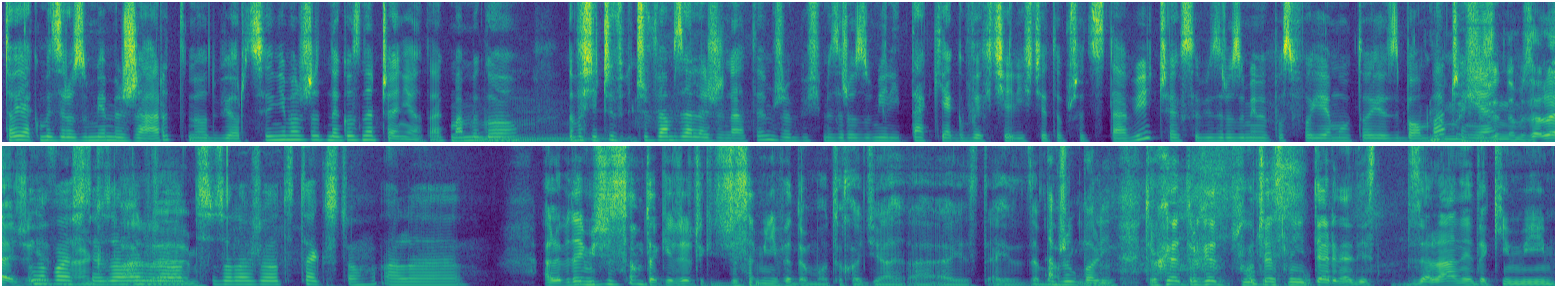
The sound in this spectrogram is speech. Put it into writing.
to jak my zrozumiemy żart, my odbiorcy, nie ma żadnego znaczenia, tak? Mamy go... No właśnie, czy, czy wam zależy na tym, żebyśmy zrozumieli tak, jak wy chcieliście to przedstawić? Czy jak sobie zrozumiemy po swojemu, to jest bomba, No czy myślę, nie? że nam zależy No jednak, właśnie, zależy, ale, od, zależy od tekstu, ale ale wydaje mi się, że są takie rzeczy, gdzie czasami nie wiadomo o co chodzi, a, a, a, jest, a jest zabawnie. brzuch boli. No. Trochę, trochę współczesny internet jest zalany takimi...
